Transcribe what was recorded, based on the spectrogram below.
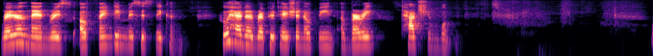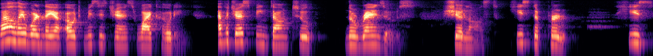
rather than risk offending Mrs. Lincoln, who had a reputation of being a very touching woman. While they were there, old Mrs. Jane's white coating. I've just been down to Lorenzo's, she announced. He's the per he's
